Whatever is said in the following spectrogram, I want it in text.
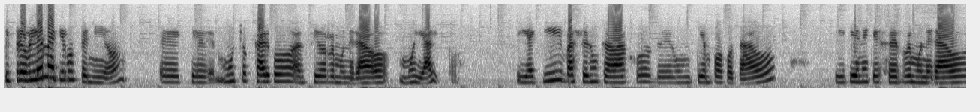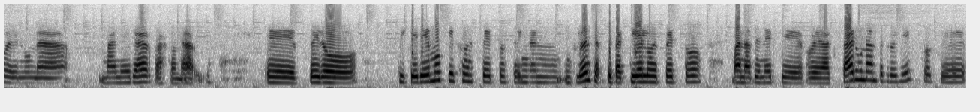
el problema que hemos tenido es que muchos cargos han sido remunerados muy altos. Y aquí va a ser un trabajo de un tiempo acotado y tiene que ser remunerado en una manera razonable. Eh, pero si queremos que esos expertos tengan influencia, de partida los expertos van a tener que redactar un anteproyecto que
